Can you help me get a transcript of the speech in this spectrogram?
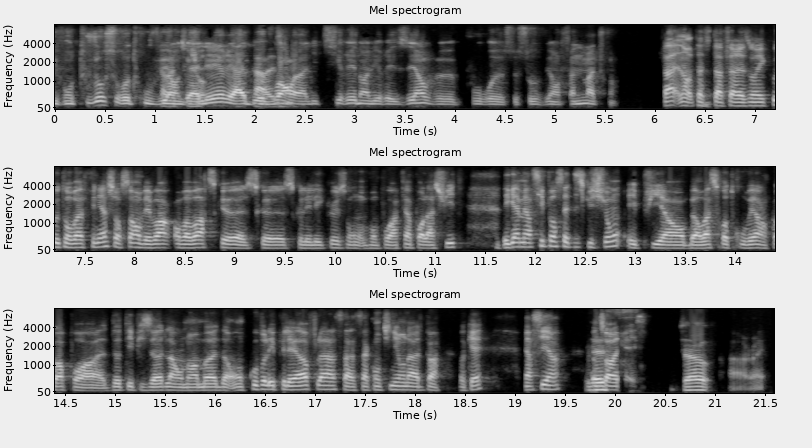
ils vont toujours se retrouver en galère et à devoir aller tirer dans les réserves pour euh, se sauver en fin de match. Quoi. Ah, non, t'as tout à fait raison. Écoute, on va finir sur ça. On va voir, on va voir ce que ce que ce que les Lakers vont, vont pouvoir faire pour la suite. Les gars, merci pour cette discussion. Et puis, euh, ben, on va se retrouver encore pour euh, d'autres épisodes. Là, on est en mode, on couvre les playoffs. Là, ça, ça continue, on n'arrête pas. Ok? Merci. Hein. Bonne soirée, guys. Ciao. All right.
